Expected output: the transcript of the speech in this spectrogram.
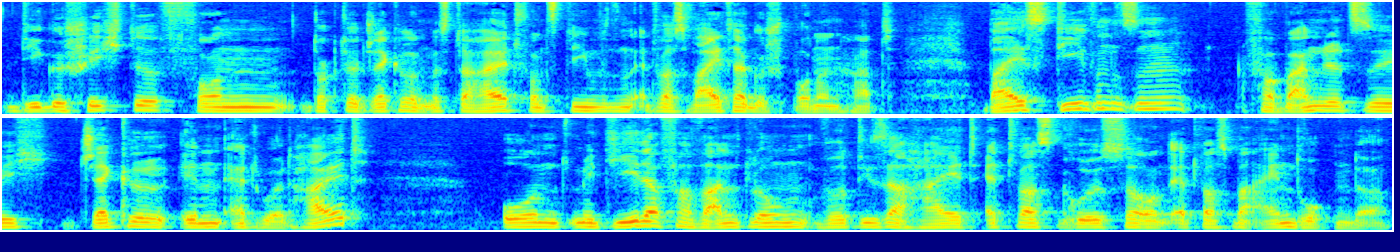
die Geschichte von Dr. Jekyll und Mr. Hyde von Stevenson etwas weiter gesponnen hat. Bei Stevenson verwandelt sich Jekyll in Edward Hyde und mit jeder Verwandlung wird dieser Hyde etwas größer und etwas beeindruckender.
